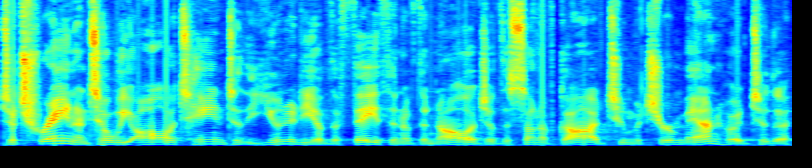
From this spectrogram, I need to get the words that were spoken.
to train until we all attain to the unity of the faith and of the knowledge of the Son of God, to mature manhood, to the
